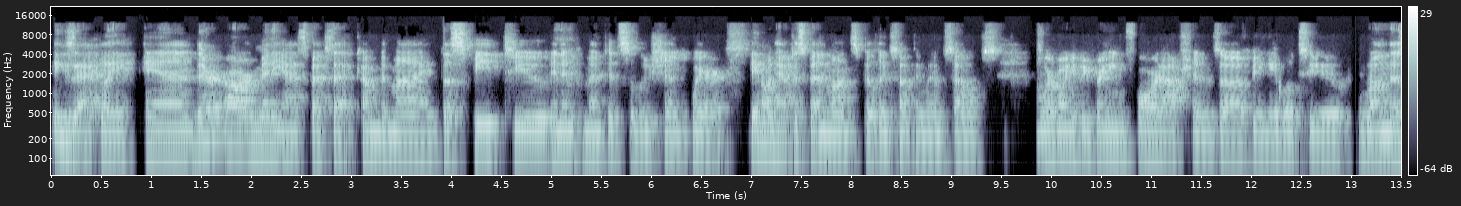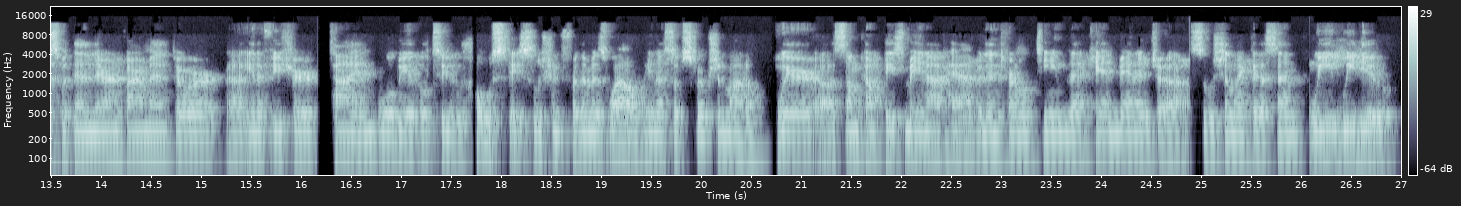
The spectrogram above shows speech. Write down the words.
Exactly. And there are many aspects that come to mind. The speed to an implemented solution where they don't have to spend months building something themselves. We're going to be bringing forward options of being able to run this within their environment or uh, in a future time, we'll be able to host a solution for them as well in a subscription model where uh, some companies may not have an internal team that can manage a solution like this. And we, we do.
